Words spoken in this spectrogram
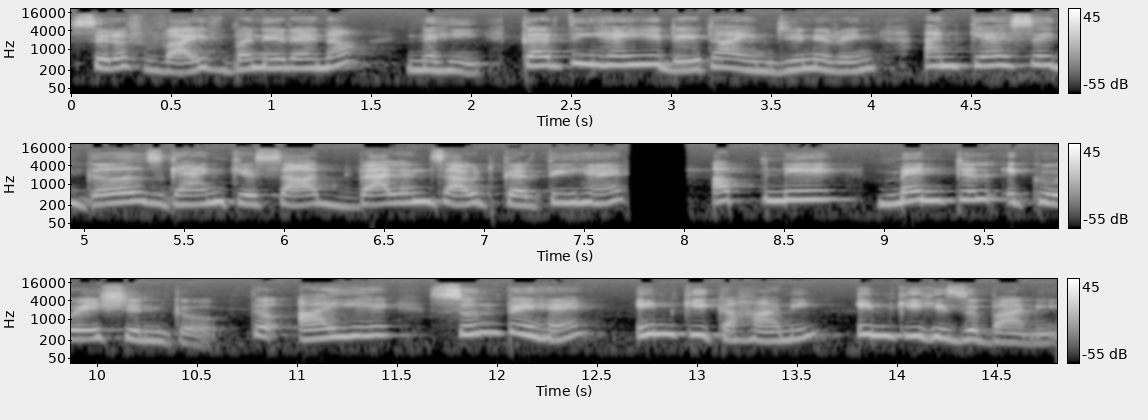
सिर्फ़ वाइफ बने रहना नहीं करती हैं ये डेटा इंजीनियरिंग एंड कैसे गर्ल्स गैंग के साथ बैलेंस आउट करती हैं अपने मेंटल इक्वेशन को। तो आइए सुनते हैं इनकी कहानी इनकी ही जुबानी।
